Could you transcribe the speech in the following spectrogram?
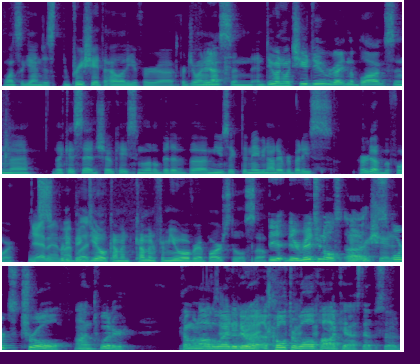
once again, just appreciate the hell out of you for uh, for joining Yeah. us and, and doing what you do, writing the blogs, and uh, like I said, showcasing a little bit of uh, music that maybe not everybody's heard of before. Yeah, It's a man, pretty my big pleasure. deal coming coming from you over at Barstool. So The the original We uh, appreciate it. sports troll on Twitter coming all the way to Exactly do a, right. a Colter Wall podcast episode.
